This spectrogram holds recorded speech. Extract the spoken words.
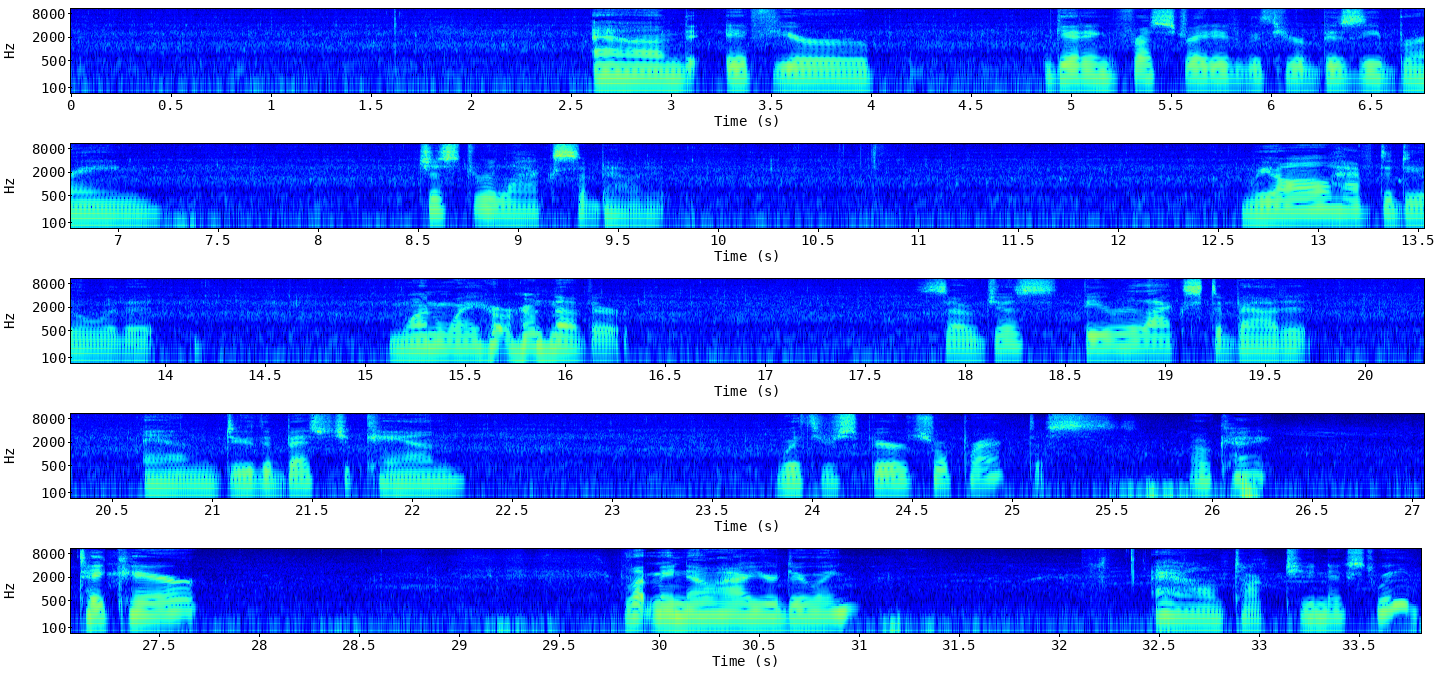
And if you're getting frustrated with your busy brain, just relax about it. We all have to deal with it, one way or another. So just be relaxed about it and do the best you can with your spiritual practice. Okay. Take care. Let me know how you're doing. And I'll talk to you next week.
